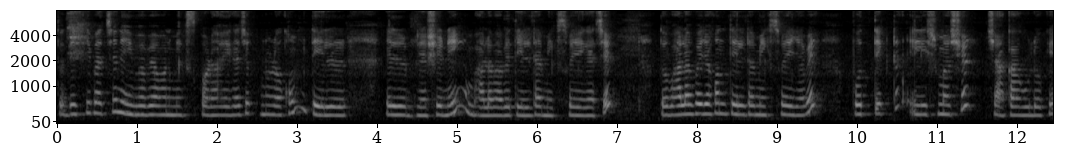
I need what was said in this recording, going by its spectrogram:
তো দেখতেই পাচ্ছেন, এইভাবে আমার মিক্স করা হয়ে গেছে। কোনো রকম তেল তেল ভেসে নেই, ভালোভাবে তেলটা মিক্স হয়ে গেছে। তো ভালোভাবে যখন তেলটা মিক্স হয়ে যাবে প্রত্যেকটা ইলিশ মাছের চাকাগুলোকে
